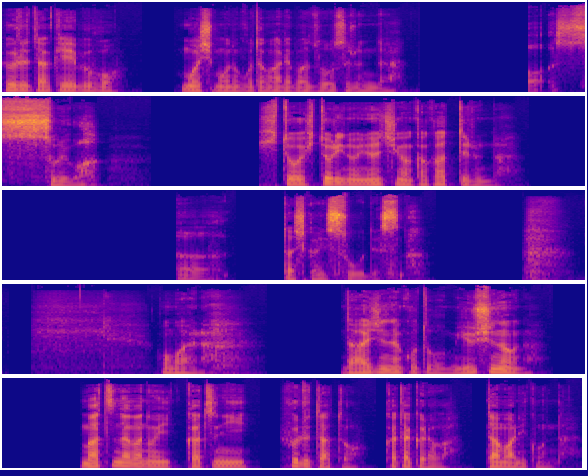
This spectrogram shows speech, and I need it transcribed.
古田警部補、もしものことがあればどうするんだ？あ、それは。人一人の命がかかってるんだ。ああ、確かにそうですな。お前ら、大事なことを見失うな。松永の一括に古田と片倉は黙り込んだ。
